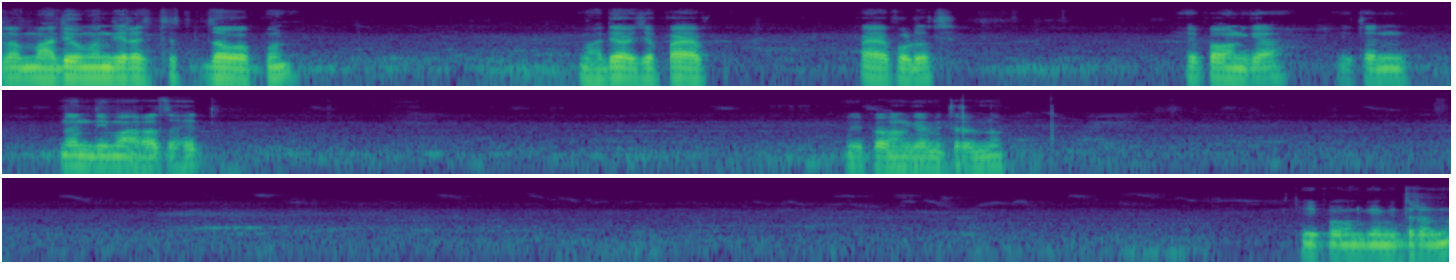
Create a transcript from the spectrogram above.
चला महादेव मंदिरात जाऊ आपण. महादेवाच्या पाया पाया पडूच. हे पाहून घ्या इथं नंदी महाराज आहेत. हे पाहून घ्या मित्रांनो. हे पाहून घ्या मित्रांनो.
